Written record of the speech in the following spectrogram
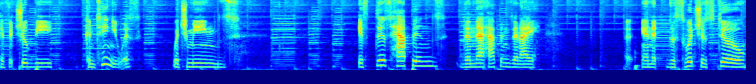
if it should be continuous, which means if this happens, then that happens and I uh, and it, the switch is still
